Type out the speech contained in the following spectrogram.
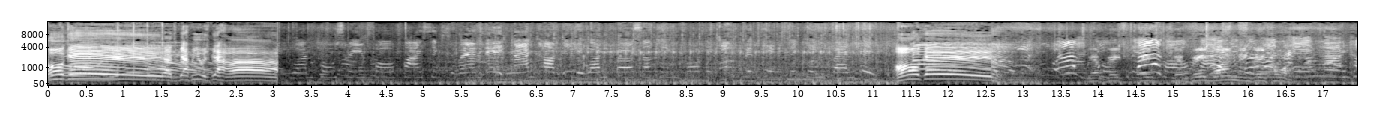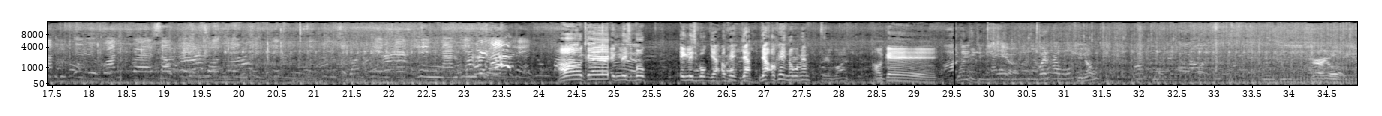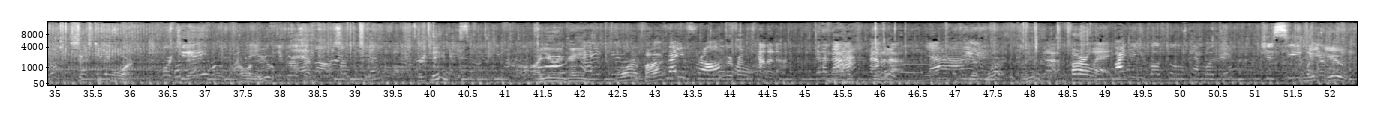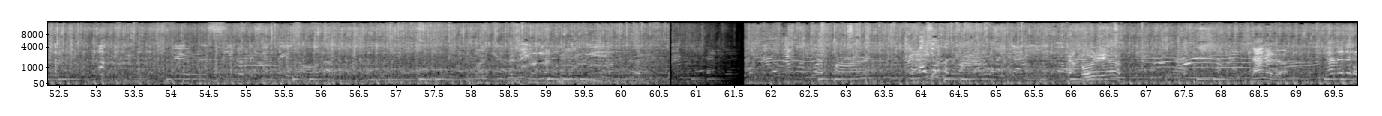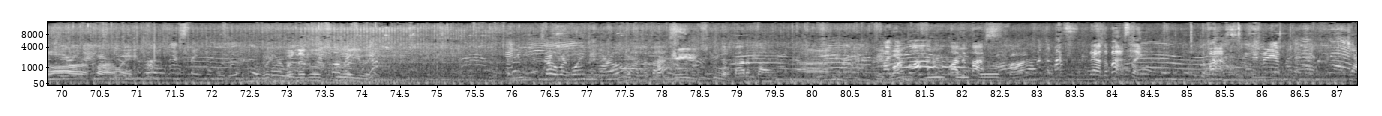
8, 9, 10, 11, 12, 13, 14, 15, 16, 17. Okay. We have grade, grade we have grade one and grade four. Okay. English book. English book. Yeah. Okay. Yeah. Yeah. Okay. No problem. Okay. You know? Very old. 64. 14? How old are you? You girls are uh, 13. Are you in grade four or five? Where are you from? We're from Canada. Canada? Canada. Yeah. Grade four. For you. Yeah. Far away. Why did you go to Cambodia? To see To what meet your you. Cambodia? Canada. Canada is Far, very nice. far away. Let's stay in Cambodia for What, what level of school are you in? So we're going tomorrow on the bus. What bus. grade of school? The Battambang. Um, grade one, two, On the bus. four, five? Yeah, the bus, like the bus.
